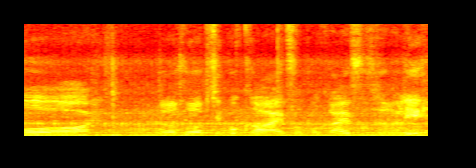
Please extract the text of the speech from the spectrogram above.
О, то хлопці по кайфу, по кайфу взагалі.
